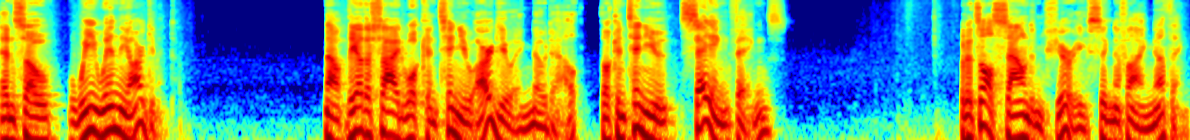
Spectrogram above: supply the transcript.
And so we win the argument. Now, the other side will continue arguing, no doubt. They'll continue saying things, but it's all sound and fury, signifying nothing.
